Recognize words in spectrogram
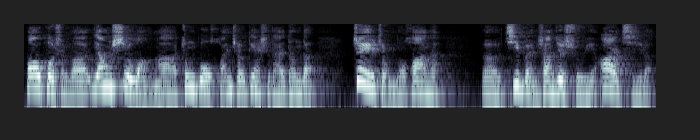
包括什么央视网啊、中国环球电视台等等，这种的话呢，呃，基本上就属于二级了，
